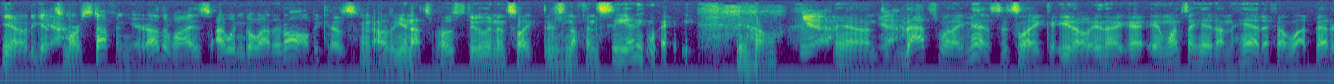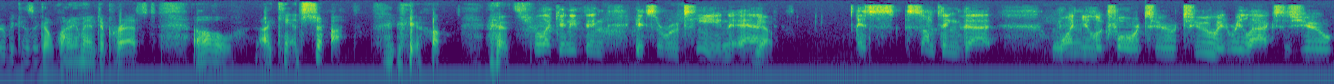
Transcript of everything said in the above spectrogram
you know, to get Yeah. some more stuff in here. Otherwise, I wouldn't go out at all because you know you're not supposed to, and it's like there's nothing to see anyway. You know. Yeah. And Yeah. that's what I miss. It's like you know, and I and once I hit it on the head, I felt a lot better because I go, "Why am I depressed? Oh, I can't shop." you know, it's Well, like anything, it's a routine, and yeah, it's something that one you look forward to. Two, it relaxes you.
